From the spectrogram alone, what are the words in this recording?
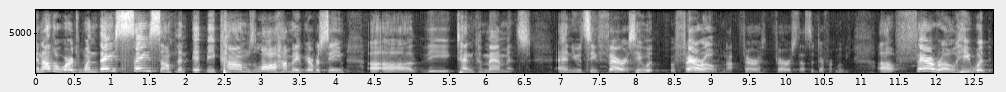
In other words, when they say something, it becomes law. How many of you ever seen uh, uh, the Ten Commandments? And you would see Ferris, he would, Pharaoh, not Ferris, Ferris, that's a different movie. Uh, Pharaoh, he would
